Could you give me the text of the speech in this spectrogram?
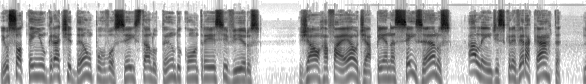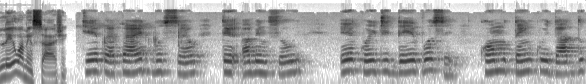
Eu só tenho gratidão por você estar lutando contra esse vírus. Já o Rafael, de apenas seis anos, além de escrever a carta, leu a mensagem. Que Papai do céu te abençoe e cuide de você como tem cuidado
